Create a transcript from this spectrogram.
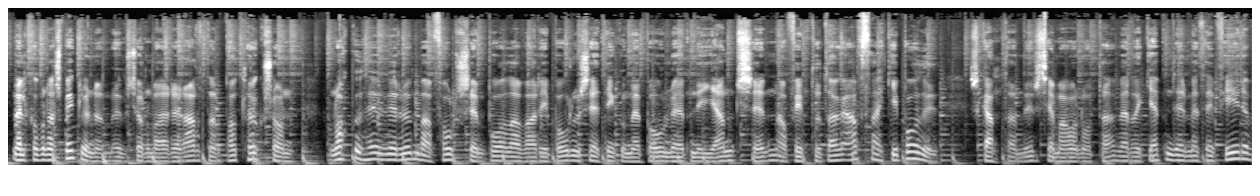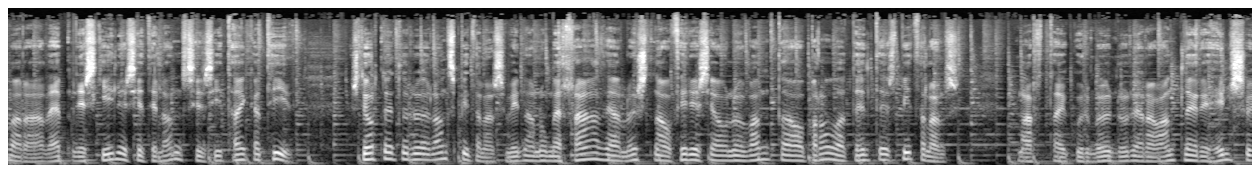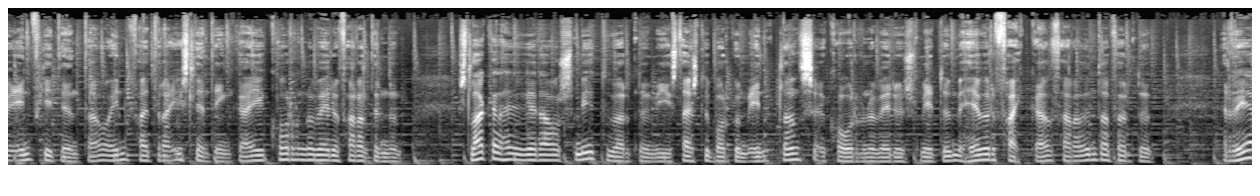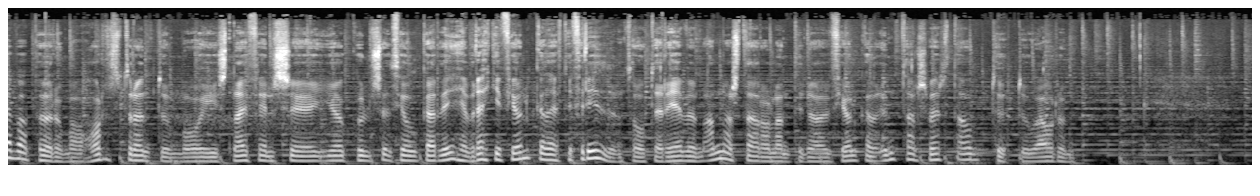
Velkomin að speiklunum um sjónumadur er Arnar Páll Haugsson. Nokkuð hefur verið um að fólk sem bóða var í bólusetningu með bóluefni Janssen á 50 dag afþækki bóðið. Skamtanir sem á að nota verða gefnir með þeim fyrirvara að efni skilir sér til landsins í tæka tíð. Stjórnendur landsbítalans vinna nú með hraði að lausna á fyrirsjálu vanda og bráðadeildi spítalans. Martækur munur er á andlegri heilsu innflýtjenda og innfætra Íslendinga í korunveru faraldunum. Slakað hefur verið á smitvörnum í stæstu borgum Indlands, kórunveru smitum hefur fækkað þar að undanförnum. Refapörum á Hortströndum og í Snæfellsjökuls þjóðgarði hefur ekki fjölgað eftir fríðum þótt refum annar staðar á landinu hafi fjölgað umtalsvert á 20 árum.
